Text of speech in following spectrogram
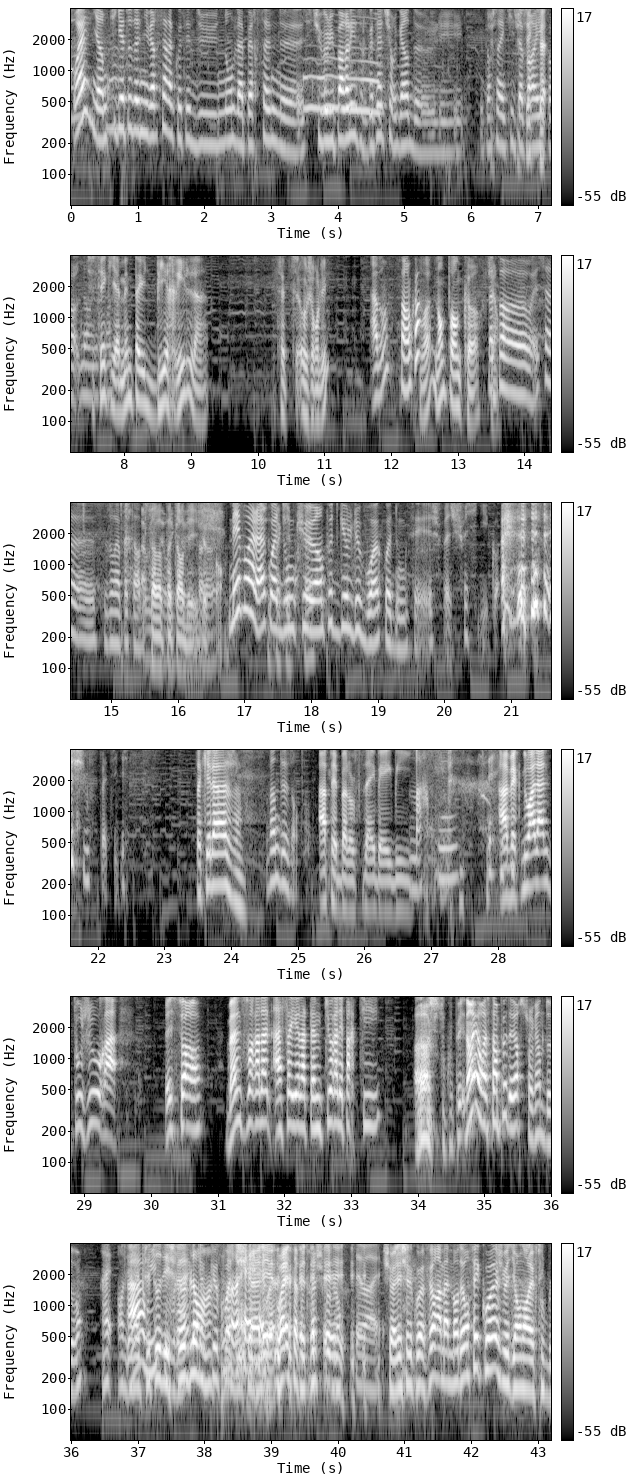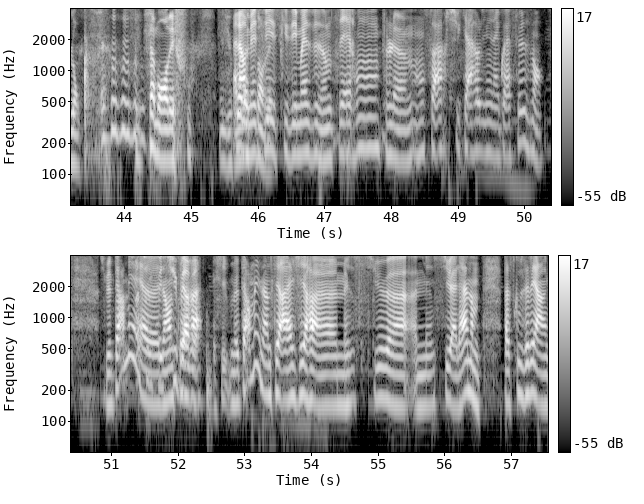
Ouais, il y a un petit gâteau d'anniversaire à côté du nom de la personne. euh, si tu veux lui parler, sauf que peut-être tu regardes euh, les, les personnes avec qui tu sais que parlé. ça- par- non, Tu sais qu'il n'y a même pas eu de biril cette... aujourd'hui Ah bon? Pas encore? Ouais, Non, pas encore. Bah, tiens. pas, euh, ouais, ça, ça devrait pas tarder. Ah oui, ça va c'est pas vrai que tarder, je pense. Mais voilà, C'est quoi, ça qui est donc prêt. euh, un peu de gueule de bois, quoi, donc c'est, je, suis fa- je suis fatiguée, quoi. je suis fatiguée. T'as quel âge? 22 ans. Happy birthday, baby. Merci. Avec nous, Alan, toujours. à- Histoire Bonsoir, Alan. Ah, ça y est, la teinture, elle est partie. Ah, j'ai tout coupé. Non, il en reste un peu d'ailleurs si tu regardes devant. Ouais, on dirait Ah plutôt oui, des c'est cheveux vrai, blancs. hein. poils de. Je suis allé... Ouais, ça fait très cheveux blancs. C'est vrai. Je suis allé chez le coiffeur, elle m'a demandé on fait quoi? Je lui ai dit on enlève tout le blond. ça me rendait fou. Et du coup, Alors, on a tout monsieur, enlevé. excusez-moi de vous interrompre. Bonsoir, je suis Caroline la coiffeuse. Je me permets, Ah, euh, je me permets d'interagir, euh, monsieur, euh, monsieur Alan, parce que vous avez un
